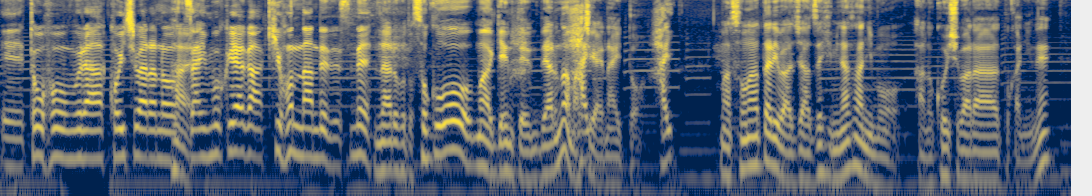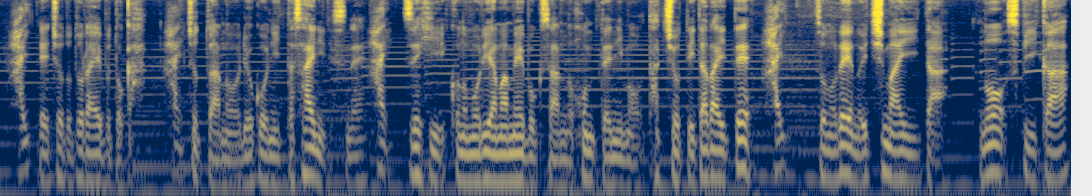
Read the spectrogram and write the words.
えー、東峰村小石原の材木屋が基本なんでですね、はい、なるほど。そこをまあ原点であるのは間違いないと、はい、はい、まあ、そのあたりはじゃあぜひ皆さんにもあの小石原とかにね、はい、えちょっとドライブとか、はい、ちょっとあの旅行に行った際にですね、はい、ぜひこの森山名木さんの本店にも立ち寄っていただいて、はい、その例の一枚板のスピーカ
